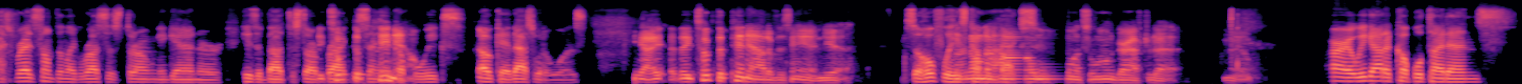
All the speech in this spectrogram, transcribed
I read something like Russ is throwing again, or he's about to start They practicing in a couple out. weeks. Okay, that's what it was. yeah, they took the pin out of his hand. Yeah. So hopefully he's I don't coming know how back soon. much longer after that. No. All right, we got a couple tight ends.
